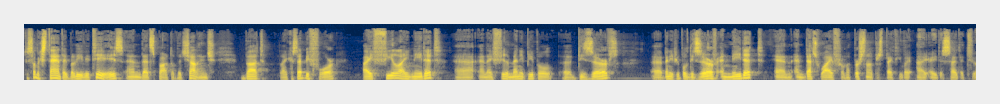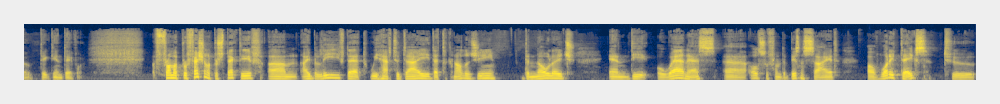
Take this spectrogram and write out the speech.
To some extent, I believe it is, and that's part of the challenge. But like I said before, I feel I need it, uh, and I feel many people uh, deserves uh, many people deserve and need it, and and that's why, from a personal perspective, I, I decided to take the endeavor. From a professional perspective, um, I believe that we have today the technology, the knowledge, and the awareness, uh, also from the business side, of what it takes to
